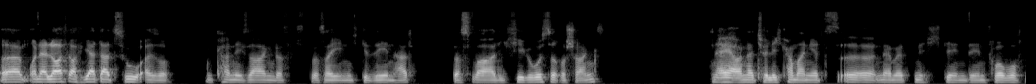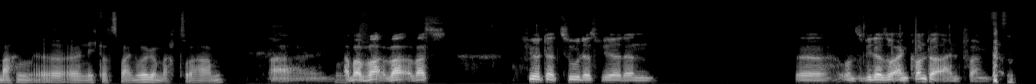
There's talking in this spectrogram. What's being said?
Ähm, und er läuft auf Jatta zu, also kann nicht sagen, dass, dass er ihn nicht gesehen hat. Das war die viel größere Chance. Naja, und natürlich kann man jetzt äh, damit nicht den, den Vorwurf machen, äh, nicht das 2-0 gemacht zu haben. Aber wa wa was führt dazu, dass wir dann äh, uns wieder so ein Konto einfangen?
